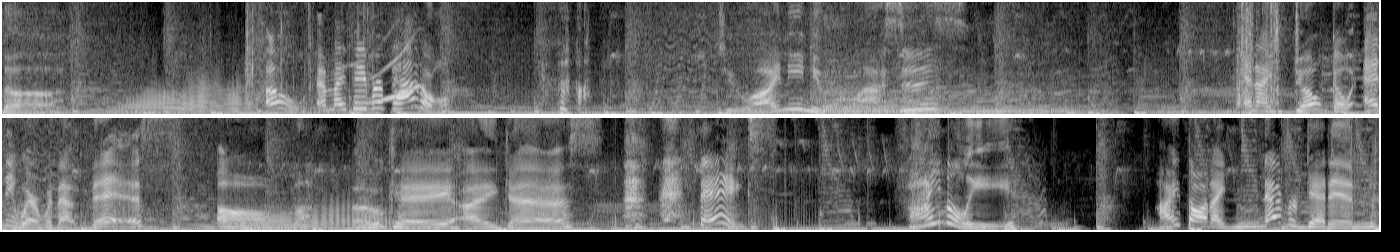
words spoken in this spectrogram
the? Oh, and my favorite paddle. Do I need new glasses? And I don't go anywhere without this. Um, okay, I guess. Thanks. Finally! I thought I'd never get in.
